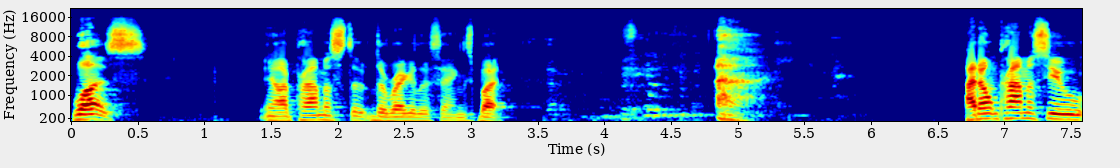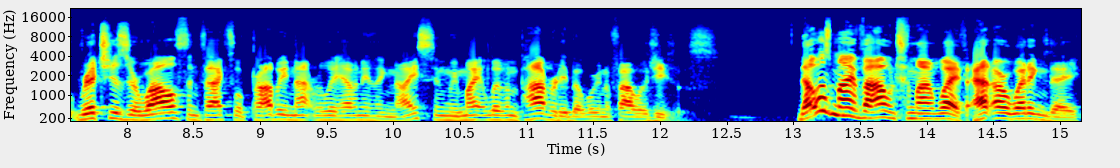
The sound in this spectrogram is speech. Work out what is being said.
was, you know, I promised the, the regular things, but I don't promise you riches or wealth. In fact, we'll probably not really have anything nice, and we might live in poverty, but we're going to follow Jesus. That was my vow to my wife at our wedding day.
